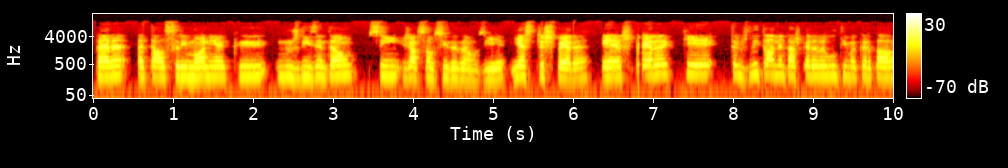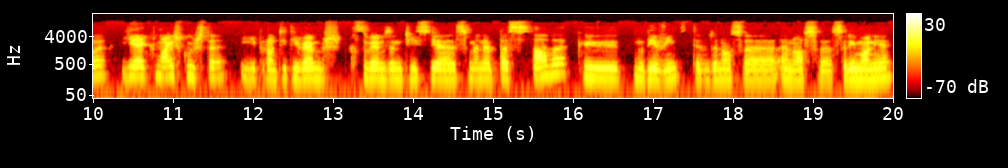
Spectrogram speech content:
para a tal cerimónia que nos diz então sim, já são cidadãos. E, e esta espera é a espera que é estamos literalmente à espera da última cartada e é a que mais custa. E pronto, e tivemos, recebemos a notícia semana passada que no dia 20 temos a nossa, a nossa cerimónia,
